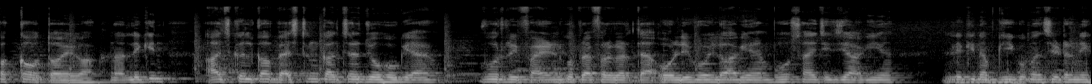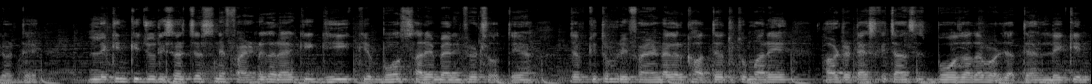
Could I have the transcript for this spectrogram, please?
पक्का होता होएगा। ना लेकिन आजकल का वेस्टर्न कल्चर जो हो गया है, वो रिफाइंड को प्रेफर करता है। ओलिव ऑयल आ गए हैं, बहुत सारी चीज़ें आ गई हैं, लेकिन अब घी को कंसिडर नहीं करते। लेकिन कि जो रिसर्चर्स ने फाइंड करा है कि घी के बहुत सारे बेनिफिट्स होते हैं, जबकि तुम रिफाइंड अगर खाते हो तो तुम्हारे हार्ट अटैक्स के चांसेस बहुत ज़्यादा बढ़ जाते हैं, लेकिन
